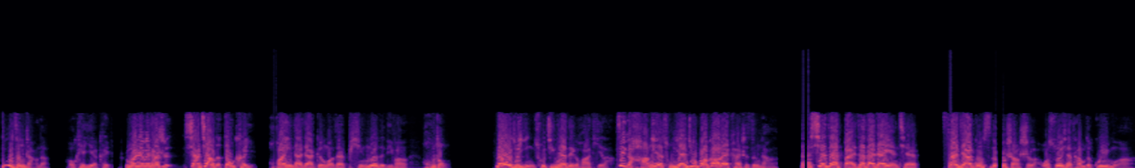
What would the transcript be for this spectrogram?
不增长的，OK 也可以。如果认为它是下降的，都可以。欢迎大家跟我在评论的地方互动。那我就引出今天这个话题了。这个行业从研究报告来看是增长的。那现在摆在大家眼前，三家公司都上市了。我说一下他们的规模啊。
